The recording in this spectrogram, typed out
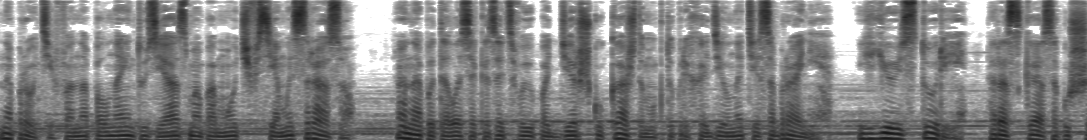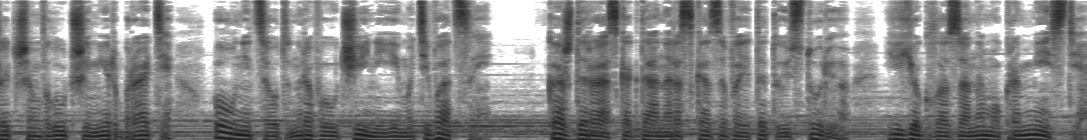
Напротив, она полна энтузиазма помочь всем и сразу. Она пыталась оказать свою поддержку каждому, кто приходил на те собрания. Ее истории, рассказ об ушедшем в лучший мир брате, полнится от нравоучений и мотивации. Каждый раз, когда она рассказывает эту историю, ее глаза на мокром месте.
